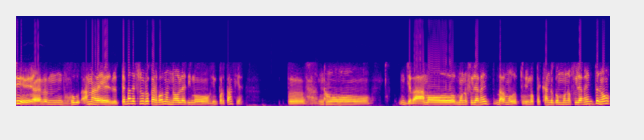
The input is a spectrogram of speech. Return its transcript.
Sí, um, el tema de fluorocarbono no le dimos importancia. Pues no llevábamos monofilamento, vamos, estuvimos pescando con monofilamento, ¿no?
